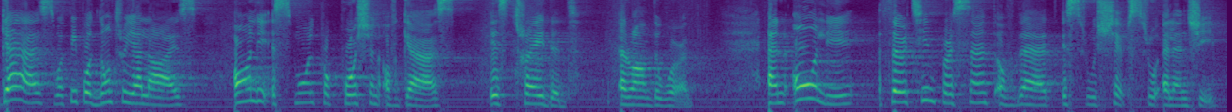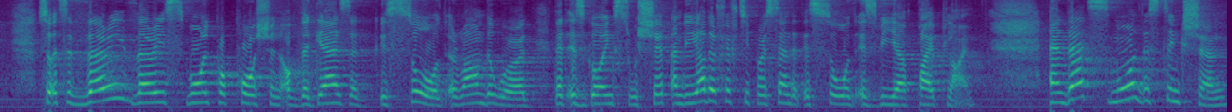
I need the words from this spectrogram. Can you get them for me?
Gas, what people don't realize, only a small proportion of gas is traded around the world. And only 13% of that is through ships, through LNG. So it's a very, very small proportion of the gas that is sold around the world that is going through ship, and the other 50% that is sold is via pipeline. And that small distinction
